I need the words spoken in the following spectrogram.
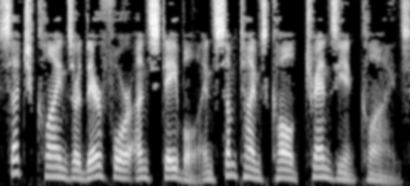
Such clines are therefore unstable and sometimes called transient clines.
